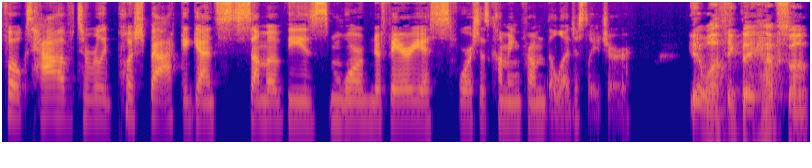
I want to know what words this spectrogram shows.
folks have to really push back against some of these more nefarious forces coming from the legislature? Yeah, well, I think they have some.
